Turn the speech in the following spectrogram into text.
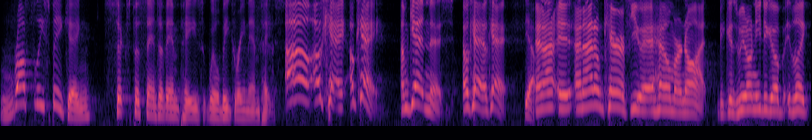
roughly speaking, six percent of MPs will be Green MPs. Oh, okay, okay. I'm getting this. Okay, okay. Yeah. And I and I don't care if you at home or not because we don't need to go. Like,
